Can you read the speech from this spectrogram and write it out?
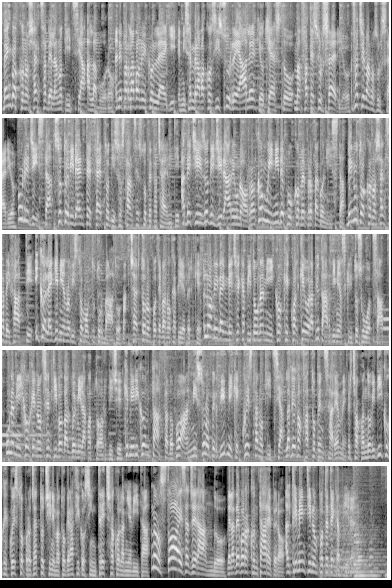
Vengo a conoscenza della notizia al lavoro. Ne parlavano i colleghi e mi sembrava così surreale che ho chiesto: Ma fate sul serio? Facevano sul serio. Un regista, sotto evidente effetto di sostanze stupefacenti, ha deciso di girare un horror con Winnie the Pooh come protagonista. Venuto a conoscenza dei fatti, i colleghi mi hanno visto molto turbato, ma certo non potevano capire perché. Lo aveva invece capito un amico che qualche ora più tardi mi ha scritto su WhatsApp. Un amico che non sentivo dal 2014, che mi ricontatta dopo anni solo per dirmi che questa notizia l'aveva fatto pensare a me. Perciò quando vi dico che questo progetto cinematografico si intreccia con la mia vita, non sto esagerando. Ve la devo raccontare però, altrimenti non potete capire.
